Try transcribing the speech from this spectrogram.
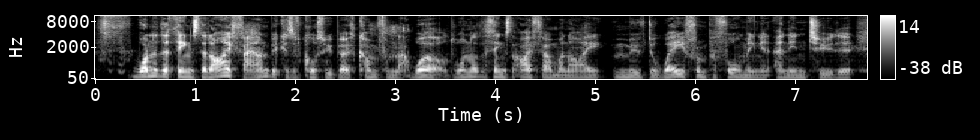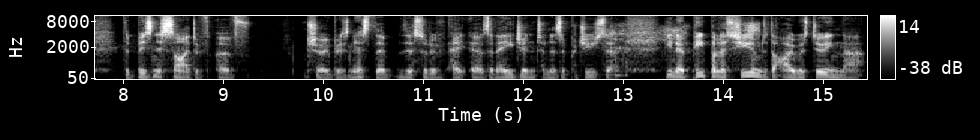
f- one of the things that I found, because of course we both come from that world, one of the things that I found when I moved away from performing and- into the the business side of of show business, the the sort of a, as an agent and as a producer, you know, people assumed that I was doing that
